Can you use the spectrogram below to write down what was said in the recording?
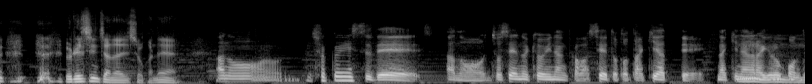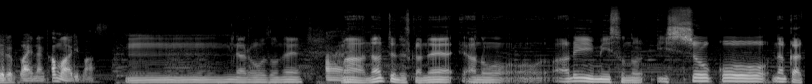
嬉しいんじゃないでしょうかね。あの職員室であの女性の教員なんかは生徒と抱き合って泣きながら喜んでる場合なんかもあります。うんなるほどね。はい、まあなんていうんですかねあのある意味その一生こうなんか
